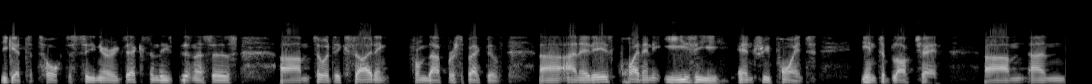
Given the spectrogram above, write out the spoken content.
You get to talk to senior execs in these businesses. Um, so it's exciting from that perspective. Uh, and it is quite an easy entry point into blockchain. Um, and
